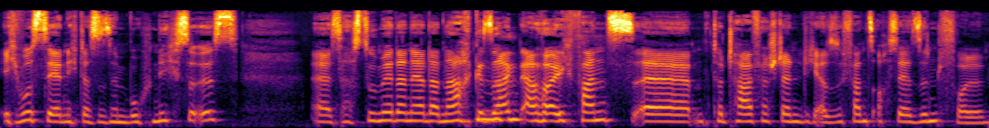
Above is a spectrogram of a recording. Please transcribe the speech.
ich wusste ja nicht, dass es im Buch nicht so ist. Äh, Das hast du mir dann ja danach gesagt, aber ich fand es äh, total verständlich. Also ich fand es auch sehr sinnvoll.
